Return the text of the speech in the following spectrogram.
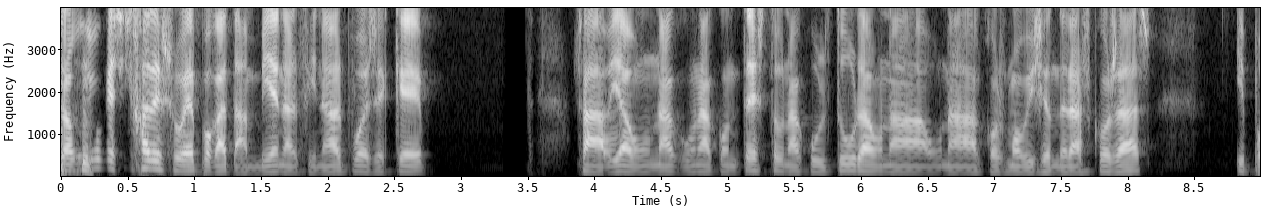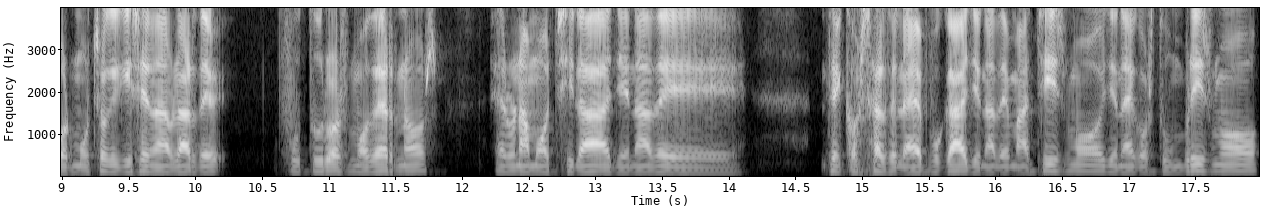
Lo digo que es hija de su época también, al final, pues es que o sea, había un contexto, una cultura, una, cosmovisión de las cosas, y por mucho que quisieran hablar de futuros modernos, era una mochila llena de, de cosas de la época, llena de machismo, llena de costumbrismo,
